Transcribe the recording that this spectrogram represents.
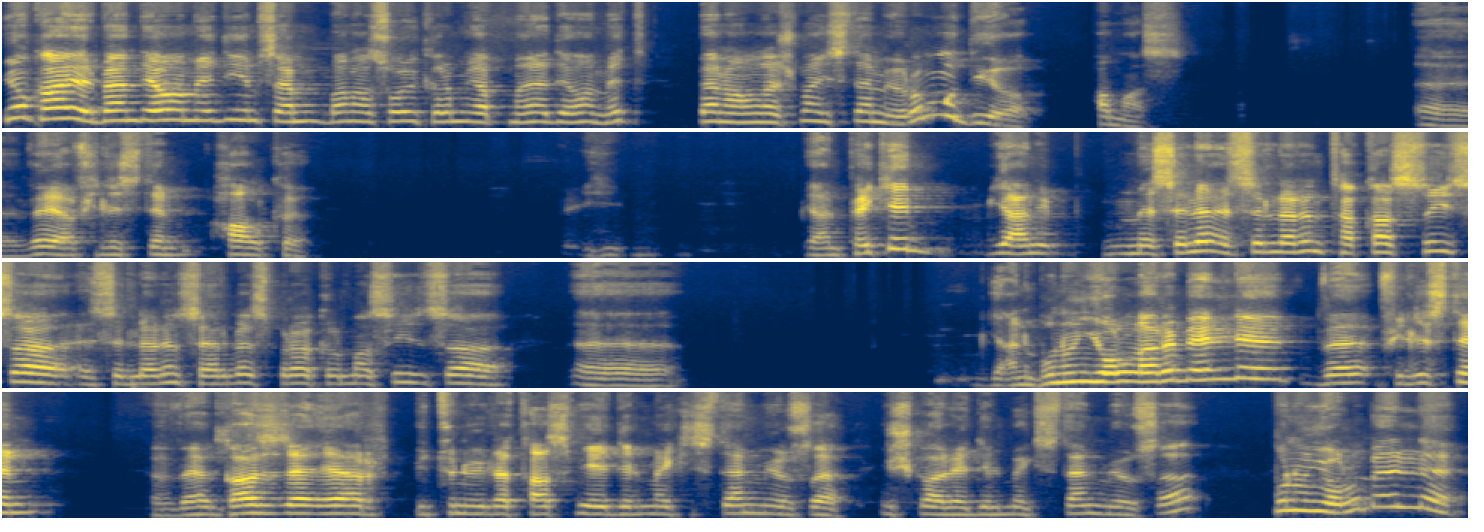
Yok hayır ben devam edeyim sen bana soykırım yapmaya devam et. Ben anlaşma istemiyorum mu diyor Hamas veya Filistin halkı. Yani peki yani mesele esirlerin takasıysa, esirlerin serbest bırakılmasıysa e, yani bunun yolları belli ve Filistin ve Gazze eğer bütünüyle tasfiye edilmek istenmiyorsa, işgal edilmek istenmiyorsa bunun yolu belli.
